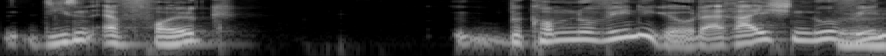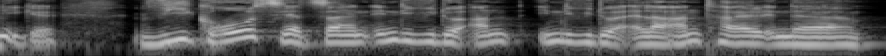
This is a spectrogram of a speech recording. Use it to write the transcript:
diesen Erfolg bekommen nur wenige oder erreichen nur mhm. wenige. Wie groß jetzt sein individueller Anteil in der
